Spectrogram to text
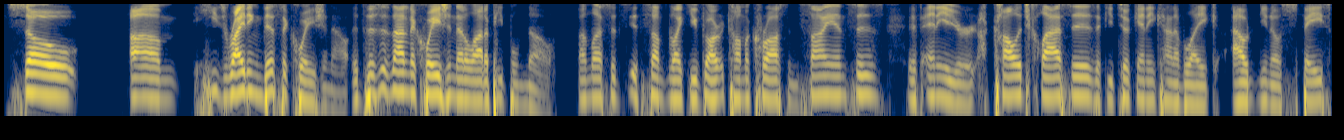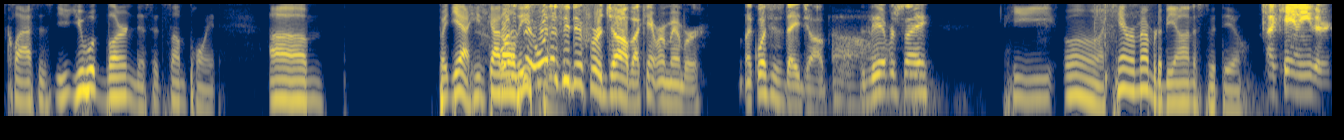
So um, he's writing this equation out. This is not an equation that a lot of people know, unless it's it's something like you've come across in sciences. If any of your college classes, if you took any kind of like out, you know, space classes, you, you would learn this at some point. Um, but yeah, he's got What, all is these. it, what does he do for a job? I can't remember. Like, what's his day job? Oh. Did they ever say? He, oh, I can't remember to be honest with you. I can't either.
